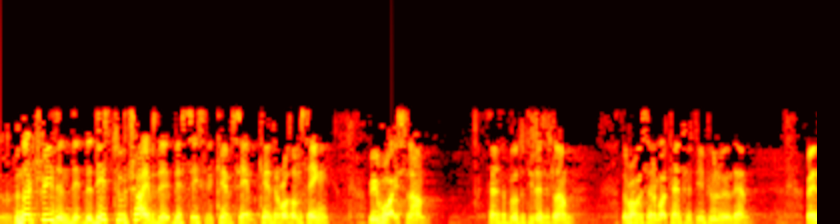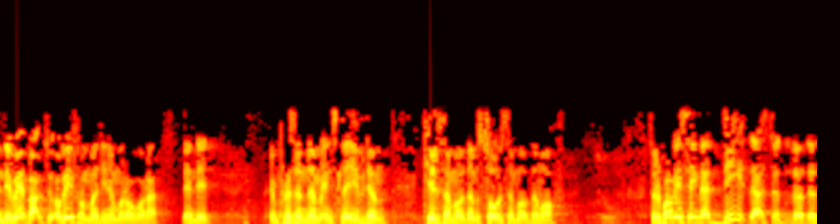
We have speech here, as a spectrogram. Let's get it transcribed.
It's not treason. The, the, these two tribes, they, they came, came, came to the Prophet saying, we brought Islam, sent some people to teach us Islam. The Prophet sent about 10, 15 people with them. When they went back to away from Medina Munawwara, then they imprisoned them, enslaved them, killed some of them, sold some of them off. So the Prophet is saying that these, that's the, the, the,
